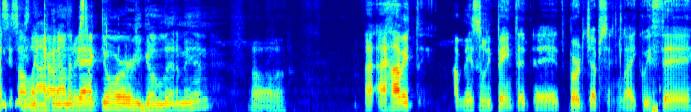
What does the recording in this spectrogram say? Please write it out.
He's like knocking a on the back door. spot? You gonna let him in? Uh, I, I have it amazingly painted, uh, Bert Jepsen, like with the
